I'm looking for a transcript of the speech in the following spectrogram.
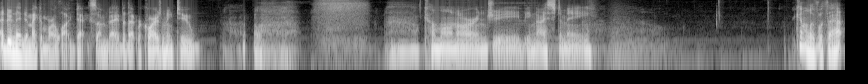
I do need to make a Murloc deck someday, but that requires me to. Come on, RNG. Be nice to me. I can live with that.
